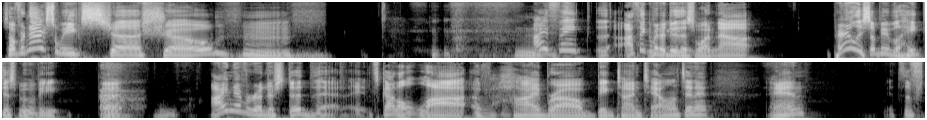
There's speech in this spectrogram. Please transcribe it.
So for next week's uh, show, hmm, Hmm. I think I think I'm going to do this one. Now, apparently some people hate this movie, but I never understood that. It's got a lot of highbrow, big time talent in it, and it's a f-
